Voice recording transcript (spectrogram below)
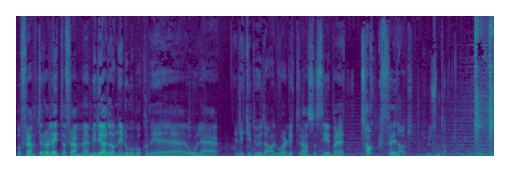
Og frem til du har leita frem milliardene i lommeboka di, Ole, eller ikke du, da, våre lyttere, så sier vi bare takk for i dag. Tusen takk.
